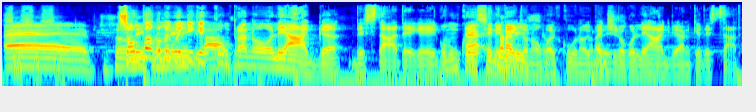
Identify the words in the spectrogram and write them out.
Sì, eh, sì, sì. Sono un po' come quelli che base. comprano le HAG d'estate, che comunque eh, se ne vedono qualcuno che va in giro con le HAG anche d'estate.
